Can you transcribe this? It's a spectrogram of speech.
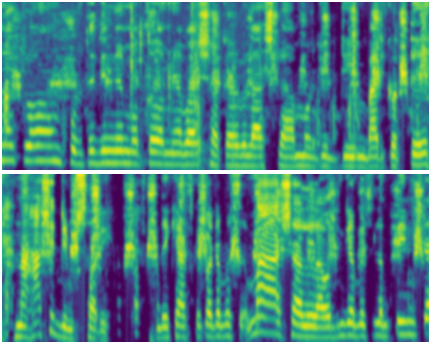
আলাইকুম। প্রতিদিনের মতো আমি আবার সকালবেলা আসলাম মুরগির ডিম বাইর করতে। না হাঁসের ডিম সরি দেখি আজকে কটা পাইছি মাশাল্লাহ ওদিনকে পাইছিলাম তিনটা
